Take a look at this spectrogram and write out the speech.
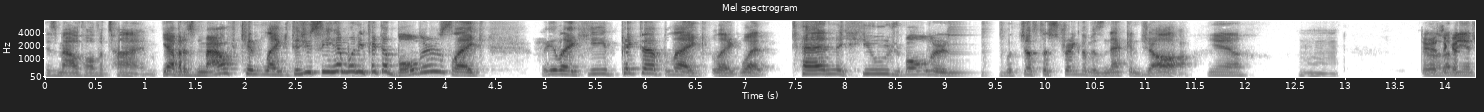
his mouth all the time. Yeah, but his mouth can like. Did you see him when he picked up boulders? Like, he, like he picked up like like what ten huge boulders with just the strength of his neck and jaw, Yeah. Hmm. Dude, Oh, a that'd good- be and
